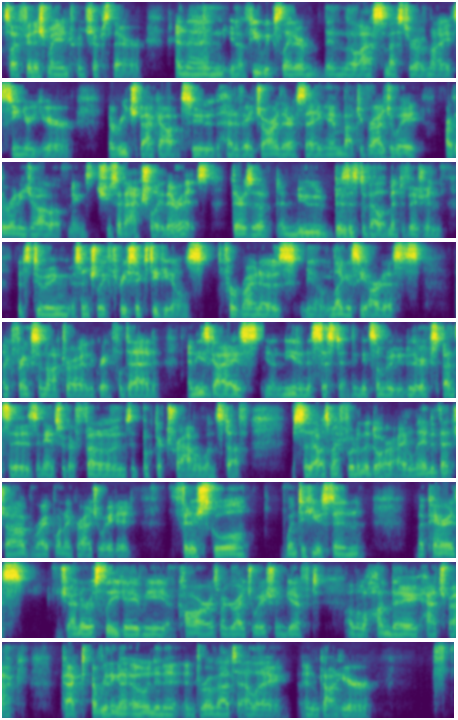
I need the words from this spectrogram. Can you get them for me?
So I finished my internships there. And then, you know, a few weeks later, in the last semester of my senior year, I reached back out to the head of HR there saying, Hey, I'm about to graduate. Are there any job openings? She said, Actually, there is. There's a, a new business development division that's doing essentially 360 deals for Rhino's you know, legacy artists like Frank Sinatra and the Grateful Dead. And these guys, you know, need an assistant. They need somebody to do their expenses and answer their phones and book their travel and stuff. So that was my foot in the door. I landed that job right when I graduated, finished school, went to Houston. My parents generously gave me a car as my graduation gift, a little Hyundai hatchback, packed everything I owned in it and drove out to LA and got here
